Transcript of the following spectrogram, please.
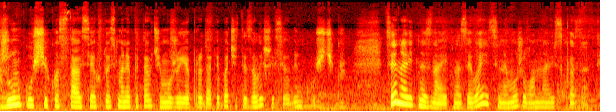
Джун кущик остався. Хтось мене питав, чи можу я продати. Бачите, залишився один кущик. Це навіть не знаю, як називається, не можу вам навіть сказати.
